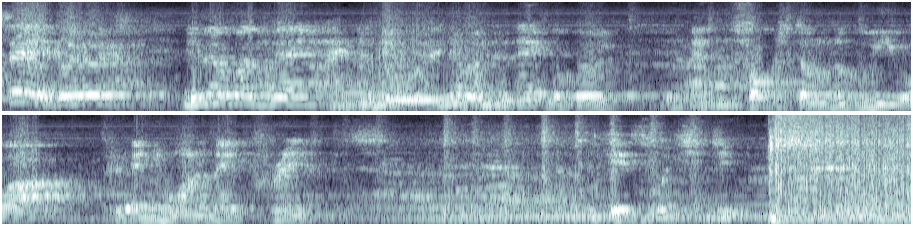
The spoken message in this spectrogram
Say, dudes, you know one thing? You're new in the neighborhood, and folks don't know who you are, and you want to make friends. Here's what you do.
